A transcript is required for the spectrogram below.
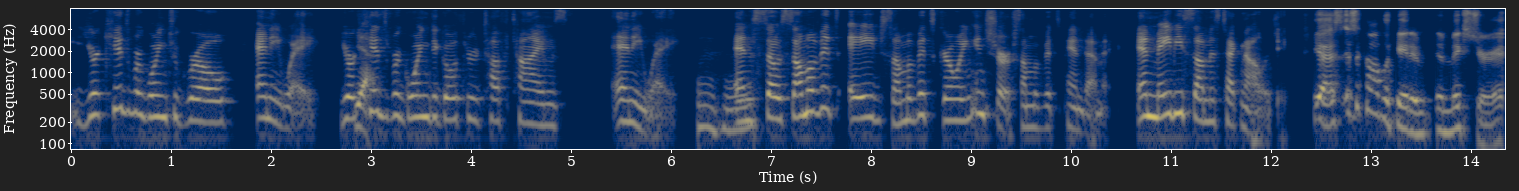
your kids were going to grow anyway your yes. kids were going to go through tough times anyway mm-hmm. and so some of it's age some of it's growing and sure some of it's pandemic and maybe some is technology. Yeah, it's, it's a complicated mixture.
